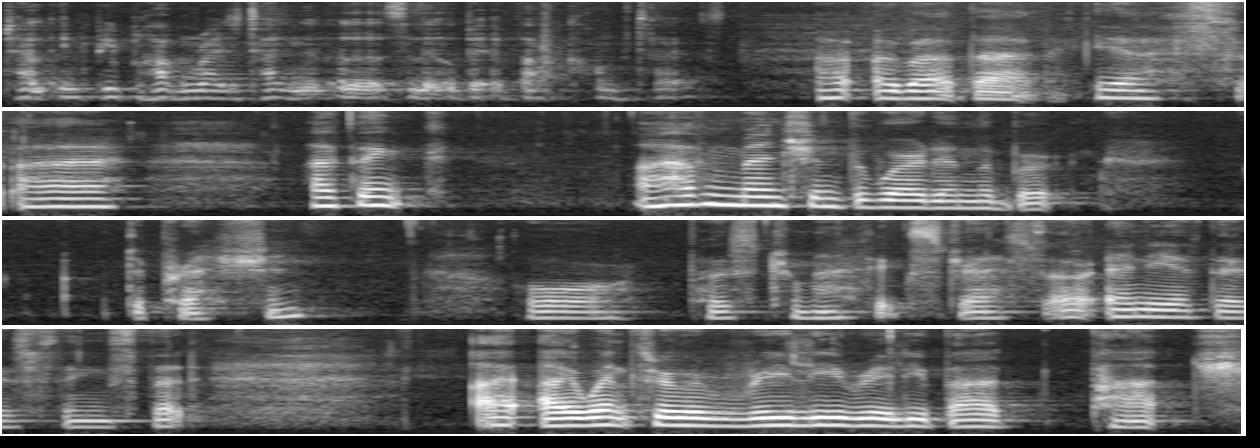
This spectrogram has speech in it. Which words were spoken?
telling people haven't read it, telling us a little bit of that context? A- About that, yes. Uh, I think I haven't mentioned the word in the book depression or post traumatic stress or any of those things, but I, I went through a really, really bad patch,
